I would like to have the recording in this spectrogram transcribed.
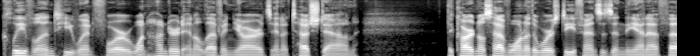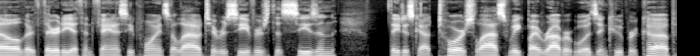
Cleveland, he went for 111 yards and a touchdown. The Cardinals have one of the worst defenses in the NFL. They're 30th in fantasy points allowed to receivers this season. They just got torched last week by Robert Woods and Cooper Kupp,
